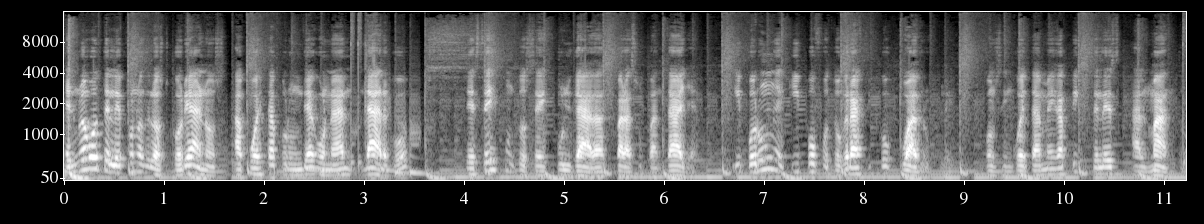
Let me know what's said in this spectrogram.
El nuevo teléfono de los coreanos apuesta por un diagonal largo de 6.6 pulgadas para su pantalla y por un equipo fotográfico cuádruple con 50 megapíxeles al mando.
